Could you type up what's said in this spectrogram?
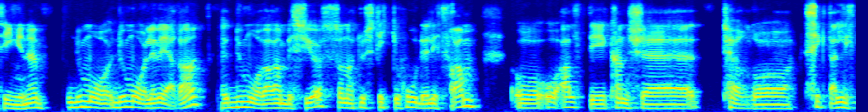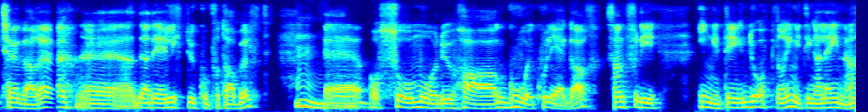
tingene. Du må, du må levere, du må være ambisiøs, sånn at du stikker hodet litt fram. Og, og alltid kanskje tør å sikte litt høyere, eh, der det er litt ukomfortabelt. Mm. Eh, og så må du ha gode kollegaer. Sant? fordi du oppnår ingenting alene.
